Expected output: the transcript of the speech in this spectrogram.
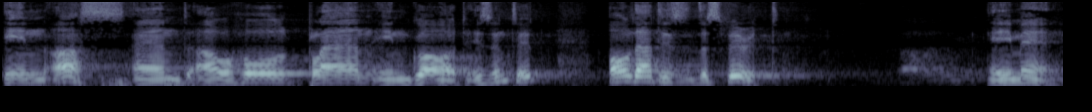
in us and our whole plan in God, isn't it? All that is the Spirit. Amen.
